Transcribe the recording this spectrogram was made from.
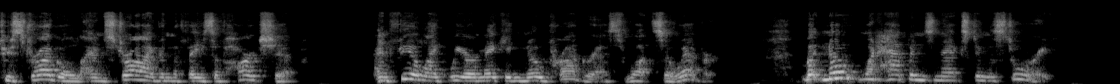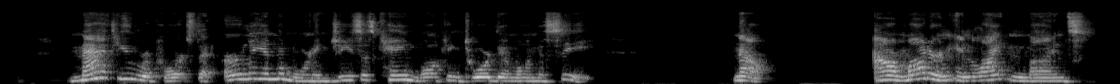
to struggle and strive in the face of hardship and feel like we are making no progress whatsoever. But note what happens next in the story. Matthew reports that early in the morning, Jesus came walking toward them on the sea. Now, our modern enlightened minds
